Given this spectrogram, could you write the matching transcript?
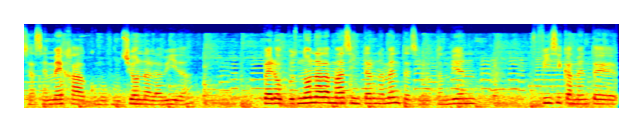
se asemeja a cómo funciona la vida, pero pues no nada más internamente, sino también físicamente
